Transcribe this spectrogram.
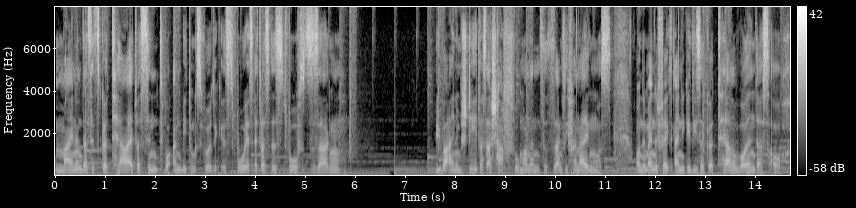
meinen, dass jetzt Götter etwas sind, wo anbetungswürdig ist, wo es etwas ist, wo sozusagen über einem steht, was erschafft, wo man dann sozusagen sich verneigen muss. Und im Endeffekt, einige dieser Götter wollen das auch.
